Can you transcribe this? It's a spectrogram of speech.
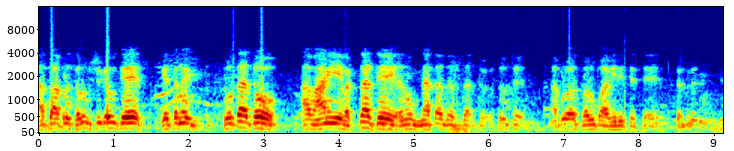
આ તો આપણે સ્વરૂપ શું કેવું છે કે તમે શ્રોતા છો આ વાણી એ વક્તા છે અને હું જ્ઞાતા દ્રષ્ટા છું શું છે આપણું આ સ્વરૂપ આવી રીતે છે.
